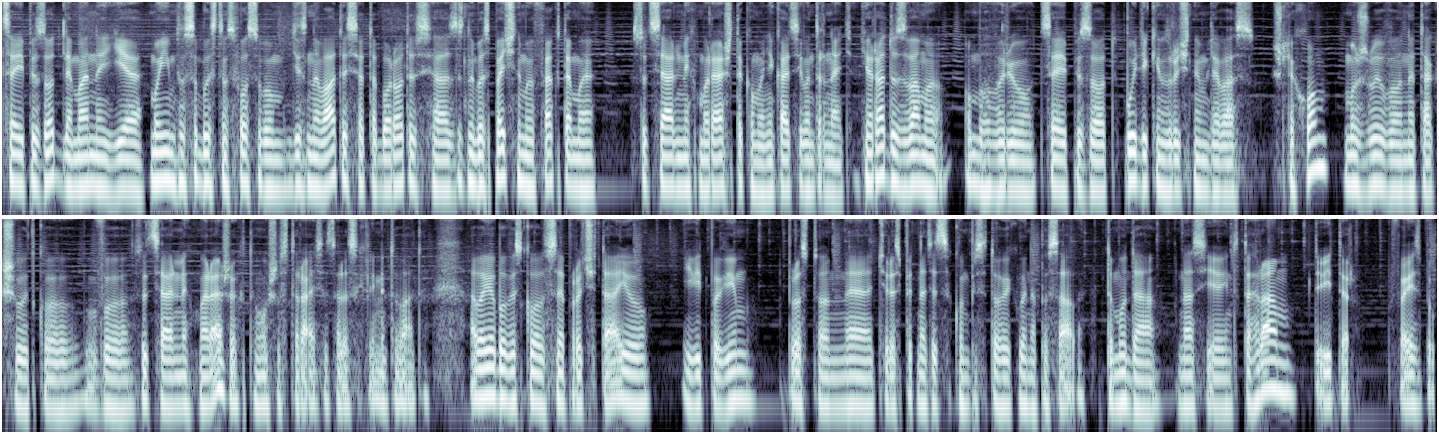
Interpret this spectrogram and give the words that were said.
цей епізод для мене є моїм особистим способом дізнаватися та боротися з небезпечними ефектами соціальних мереж та комунікацій в інтернеті. Я радо з вами обговорю цей епізод будь-яким зручним для вас шляхом, можливо, не так швидко в соціальних мережах, тому що стараюся зараз їх лімітувати. Але я обов'язково все прочитаю і відповім. Просто не через 15 секунд після того, як ви написали. Тому да, у нас є Інстаграм, Твіттер, Фейсбук,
